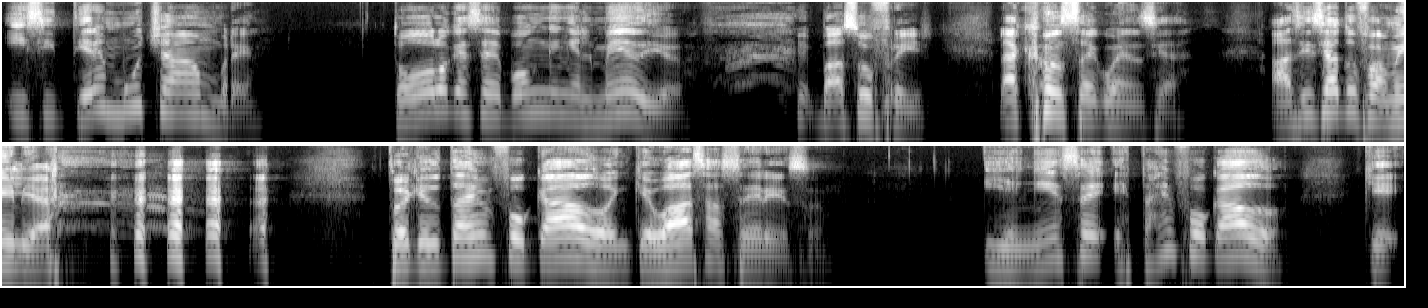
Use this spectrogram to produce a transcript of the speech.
Y si tienes mucha hambre, todo lo que se ponga en el medio va a sufrir las consecuencias. Así sea tu familia. Porque tú estás enfocado en que vas a hacer eso. Y en ese estás enfocado que,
